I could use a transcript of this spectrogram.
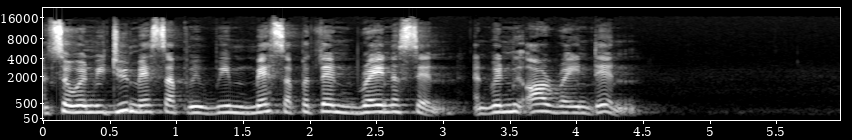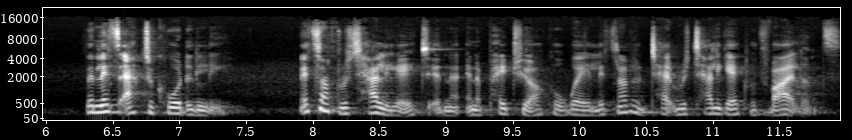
And so when we do mess up, we, we mess up, but then rein us in. And when we are reined in, then let's act accordingly. Let's not retaliate in a, in a patriarchal way. Let's not reta- retaliate with violence.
